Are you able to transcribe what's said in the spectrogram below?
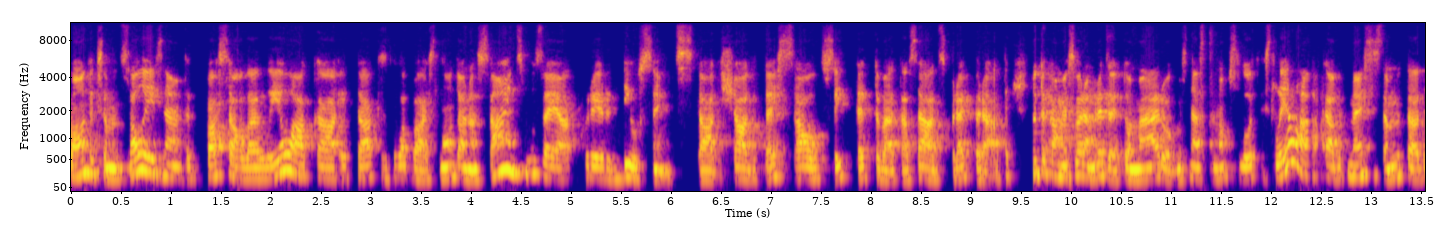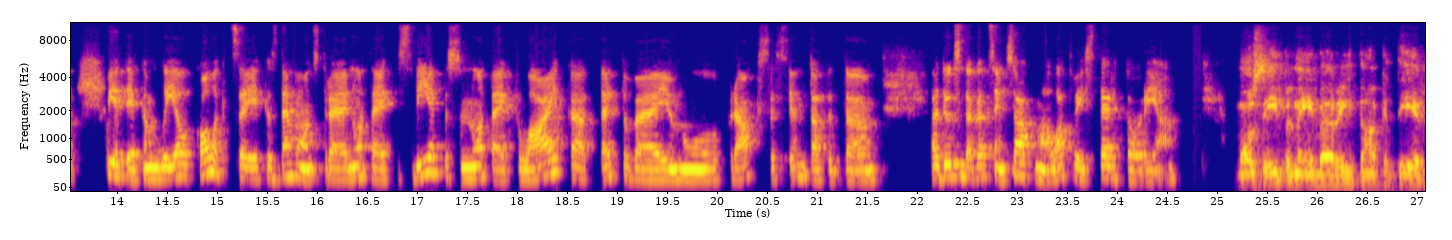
kontekstam un salīdzinājumam, tad pasaulē lielākā ir tā, kas glabājas Londonā Science muzejā, kur ir 200 tādi šādi te sausi tetovētās ādas preparāti. Nu, tā kā mēs varam redzēt to mērogu, mēs neesam absolūti vislielākā, bet mēs esam nu, tāda pietiekami liela kolekcija, kas demonstrē noteiktas vietas un noteikta laika tetovējumu prakses. Ja, nu, tātad 20. gadsimta sākumā Latvijas teritorijā. Mūsu īpatnība arī tā, ka tie ir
